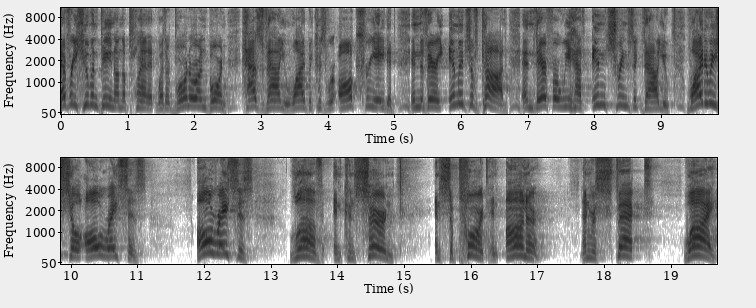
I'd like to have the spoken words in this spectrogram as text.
Every human being on the planet, whether born or unborn, has value. Why? Because we're all created in the very image of God, and therefore we have intrinsic value. Why do we show all races, all races, love and concern and support and honor and respect? Why?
